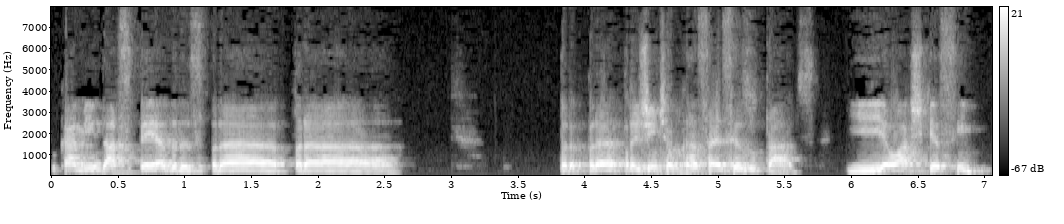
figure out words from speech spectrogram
o caminho das pedras para a gente alcançar esses resultados. E eu acho que, assim,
